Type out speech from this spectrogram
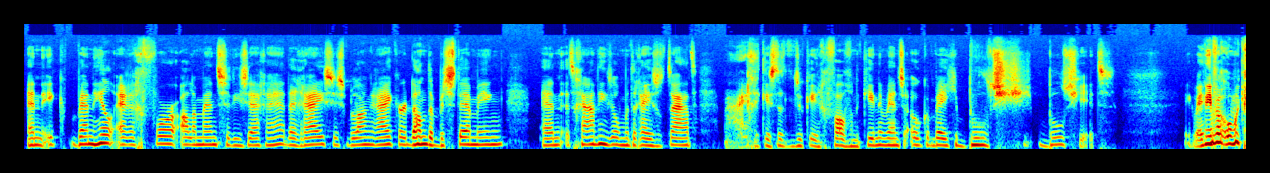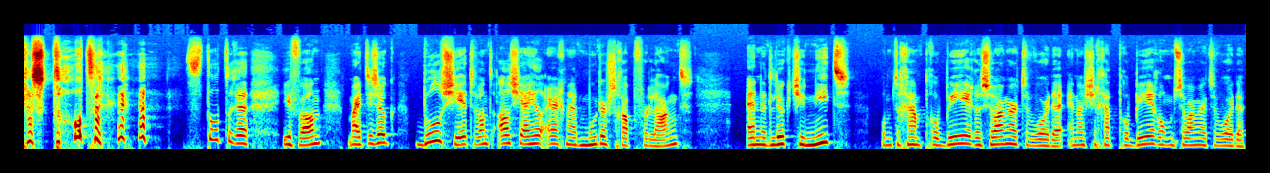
En ik ben heel erg voor alle mensen die zeggen: hè, de reis is belangrijker dan de bestemming. En het gaat niet om het resultaat. Maar eigenlijk is dat natuurlijk in geval van de kinderwens ook een beetje bullshit. Ik weet niet waarom ik ga stotteren, stotteren hiervan. Maar het is ook bullshit. Want als jij heel erg naar het moederschap verlangt. en het lukt je niet om te gaan proberen zwanger te worden. En als je gaat proberen om zwanger te worden,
